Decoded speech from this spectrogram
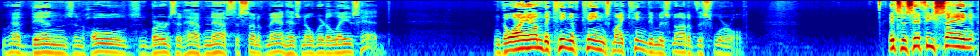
who have dens and holes and birds that have nests, the Son of Man has nowhere to lay his head. And though I am the King of Kings, my kingdom is not of this world. It's as if he's saying,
